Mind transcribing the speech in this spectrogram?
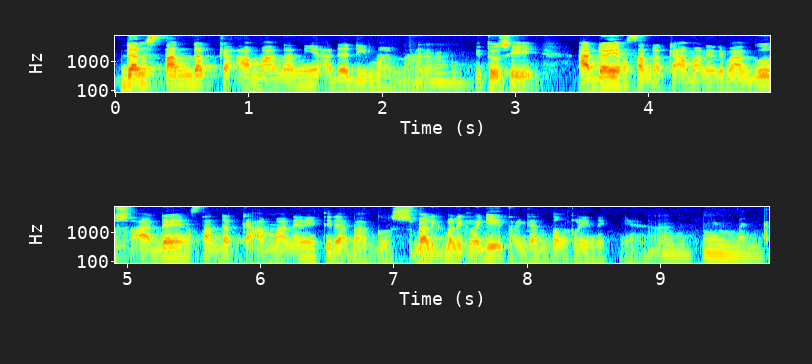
dan standar keamanannya ada di mana. Mm-mm. Itu sih. Ada yang standar keamanannya bagus, ada yang standar keamanannya tidak bagus. Balik-balik lagi tergantung kliniknya. Hmm, bener.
